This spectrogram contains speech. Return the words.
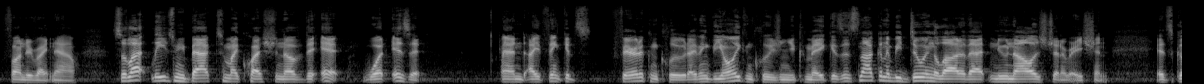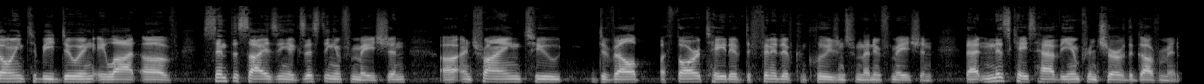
funded right now. So that leads me back to my question of the it. What is it? And I think it's fair to conclude, I think the only conclusion you can make is it's not going to be doing a lot of that new knowledge generation. It's going to be doing a lot of synthesizing existing information uh, and trying to develop authoritative, definitive conclusions from that information that, in this case, have the imprimatur of the government.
